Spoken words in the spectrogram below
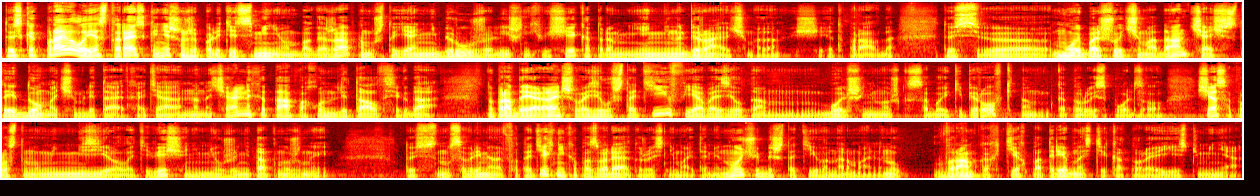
То есть, как правило, я стараюсь, конечно же, полететь с минимум багажа, потому что я не беру уже лишних вещей, которые я не набираю чемодан вещей, это правда. То есть, э, мой большой чемодан чаще стоит дома, чем летает, хотя на начальных этапах он летал всегда. Но, правда, я раньше возил штатив, я возил там больше немножко с собой экипировки, там, которую использовал. Сейчас я просто ну, минимизировал эти вещи, они мне уже не так нужны. То есть ну, современная фототехника позволяет уже снимать там и ночью без штатива нормально, ну, в рамках тех потребностей, которые есть у меня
